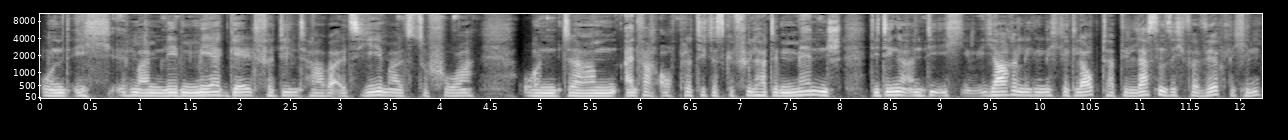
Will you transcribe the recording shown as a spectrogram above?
und ich in meinem Leben mehr Geld verdient habe als jemals zuvor und ähm, einfach auch plötzlich das Gefühl hatte, Mensch, die Dinge, an die ich jahrelang nicht geglaubt habe, die lassen sich verwirklichen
